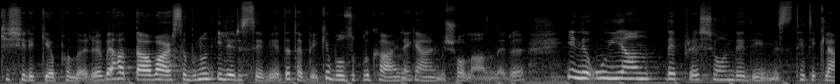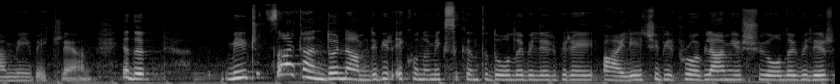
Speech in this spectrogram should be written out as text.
kişilik yapıları ve hatta varsa bunun ileri seviyede tabii ki bozukluk haline gelmiş olanları. Yine uyuyan depresyon dediğimiz tetiklenmeyi bekleyen ya da Mevcut zaten dönemde bir ekonomik sıkıntı da olabilir, birey aile içi bir problem yaşıyor olabilir,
